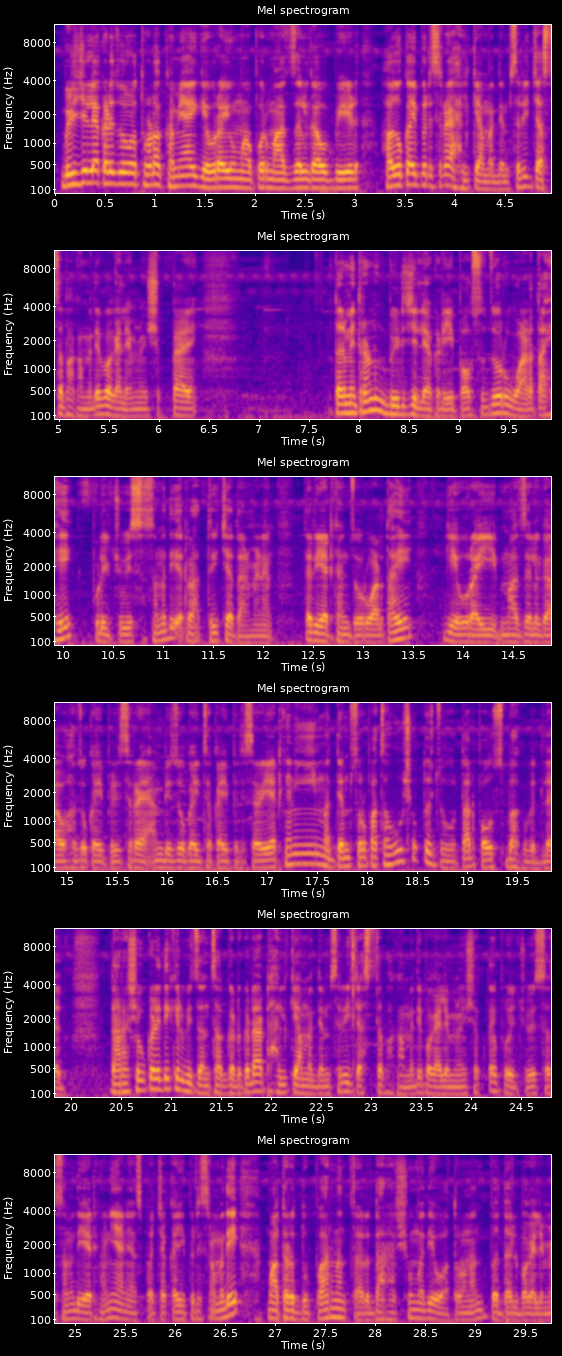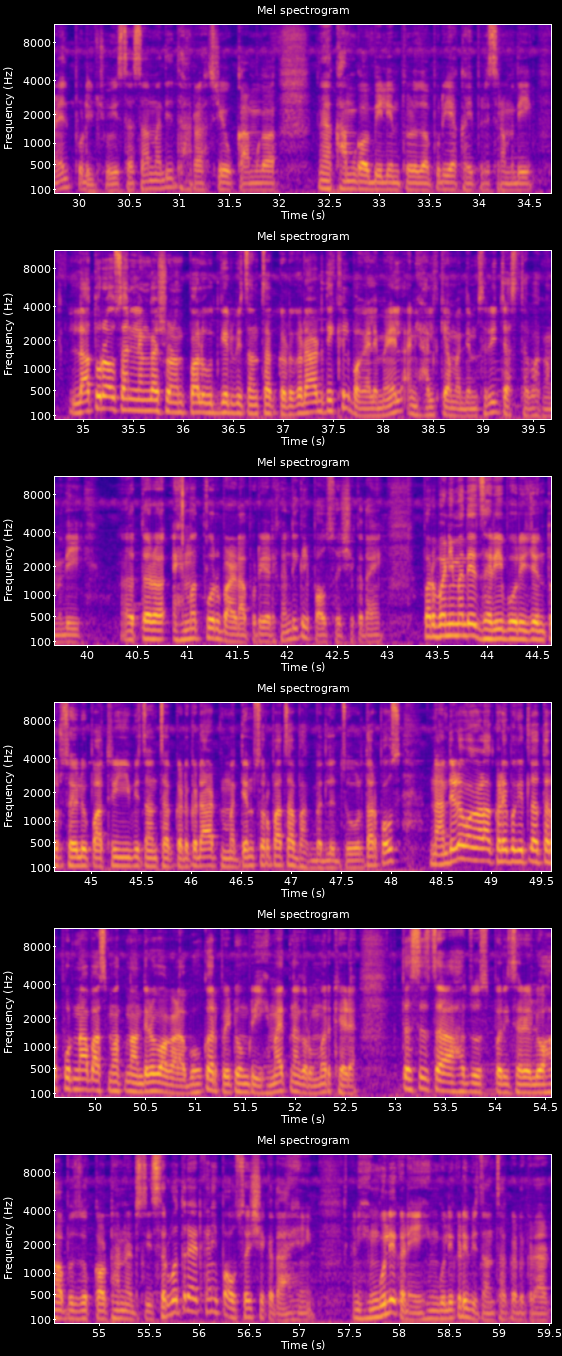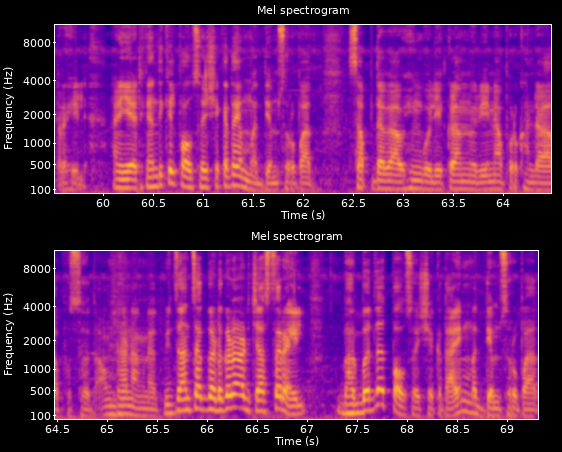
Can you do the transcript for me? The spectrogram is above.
बीड जिल्ह्याकडे जोर थोडा कमी आहे. गेवराई उमापूर माजलगाव बीड हा जो काही परिसर आहे हलक्या मध्यम सरी जास्त भागामध्ये बघायला मिळू शकत आहे तर मित्रांनो बीड जिल्ह्याकडे पावसाचा जोर वाढत आहे. पुढील चोवीस तासामध्ये रात्रीच्या दरम्यान तर या ठिकाणी जोर वाढत आहे. गेवराई माजलगाव हा जो काही परिसर आहे आंबेजोगाईचा काही परिसर आहे या ठिकाणी मध्यम स्वरूपाचा होऊ शकतो. जोरदार पाऊस भाग बदलत धाराशिवकडे देखील विजांचा गडगडाट हलक्या मध्यम सरी जास्त भागामध्ये बघायला मिळू शकतं. पुढील चोवीस तासामध्ये या ठिकाणी आणि आसपासच्या काही परिसरामध्ये मात्र दुपारनंतर धाराशिवमध्ये वातावरणात बदल बघायला मिळेल. पुढील चोवीस तासामध्ये धाराशिव कामगाव खामगाव बिलिम तुळजापूर या काही परिसरामध्ये लातूर औसा निलंगा शोणपाल उदगीर विजांचा गडगडाट देखील बघायला मिळेल आणि हलक्या मध्यम सरी जास्त भागामध्ये तर अहमदपूर बाळापूर या ठिकाणी देखील पावसाची शक्यता आहे. परभणीमध्ये झरी बोरी जंतूर सैलू पाथरी विजांचा कडकडाट मध्यम स्वरूपाचा भाग बदलत जोरदार पाऊस. नांदेड वागाळाकडे बघितलं तर पूर्णा बासमत नांदेड वागाळा भोकर पेटुंबरी हिमायतनगर उमरखेड तसंच हा जो परिसर लोहा बुजुक कवठा नटसी सर्वत्र या ठिकाणी पावसाची शकत आहे. आणि हिंगोलीकडे हिंगोलीकडे विजांचा कडकडाट राहील. आणि या ठिकाणी देखील पावसाची शक्यता आहे मध्यम स्वरूपात. सप्तगाव हिंगोली कळमनुरी नापूर खंडाळा पुसद औंढा नागनाथ विजांचा गडगडाट जास्त राहील. भाग बदलत पावसाची शक्यता आहे मध्यम स्वरूपात.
